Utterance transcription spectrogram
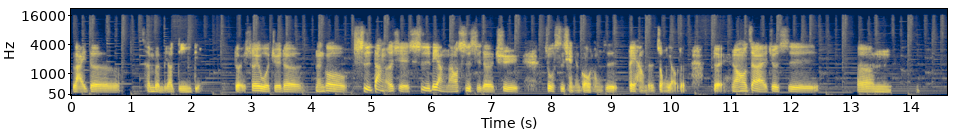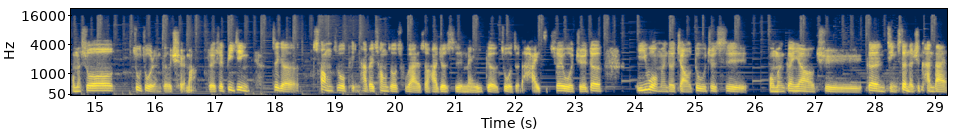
来的成本比较低一点。对，所以我觉得能够适当而且适量，然后适时的去做事前的沟通是非常的重要的。对，然后再来就是，嗯，我们说著作人格权嘛，对，所以毕竟这个创作品它被创作出来的时候，它就是每一个作者的孩子，所以我觉得以我们的角度，就是我们更要去更谨慎的去看待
